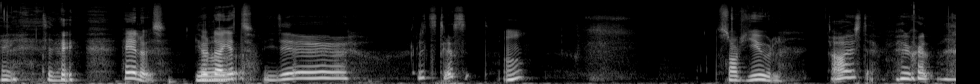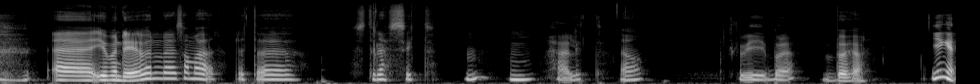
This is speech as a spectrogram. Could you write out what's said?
Hej Tina. Hej Louise, hur är läget? Det är lite stressigt. Mm. Snart jul. Ja just det. Hur är det själv? Eh, jo men det är väl eh, samma här, lite stressigt. Mm. Mm. Härligt. Ja, Ska vi börja? börja. Gängen!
